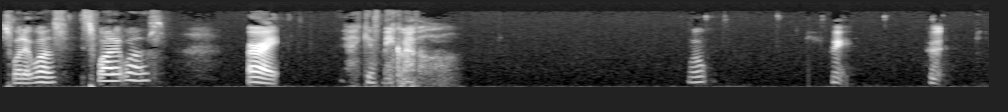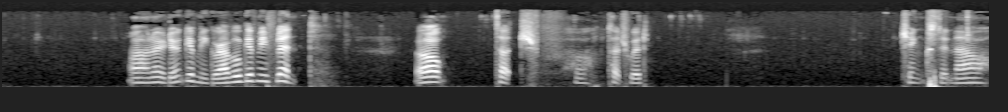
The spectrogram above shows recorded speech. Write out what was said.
it's what it was. It's what it was. All right. Give me gravel. Well. Oh no, don't give me gravel, give me flint. Oh, touch. Oh, touch wood. Jinxed it now.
